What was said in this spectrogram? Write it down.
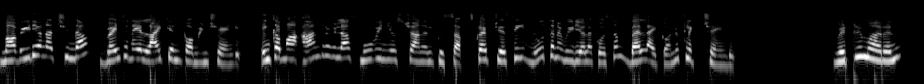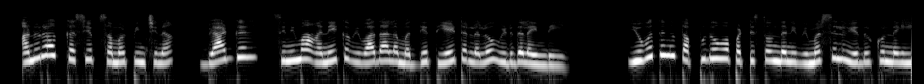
మా వీడియో నచ్చిందా? వెంటనే లైక్ అండ్ కామెంట్ చేయండి. ఇంకా మా ఆంధ్ర విలాస్ మూవీ న్యూస్ ఛానల్కు సబ్స్క్రైబ్ చేసి నూతన వీడియోల కోసం బెల్ ఐకాన్ను క్లిక్ చేయండి. వెట్రిమారన్ అనురాగ్ కశ్యప్ సమర్పించిన బ్యాడ్ గర్ల్ సినిమా అనేక వివాదాల మధ్య థియేటర్లలో విడుదలైంది. యువతను తప్పుదోవ పట్టిస్తోందని విమర్శలు ఎదుర్కొన్న ఈ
